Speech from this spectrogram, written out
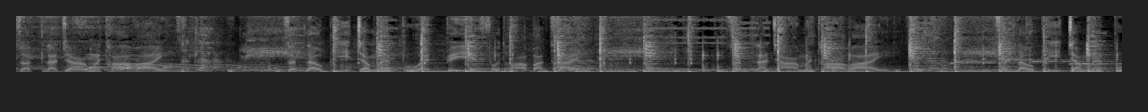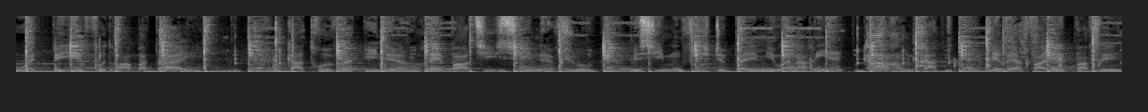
Zot la jamais travail. Zot la oublie jamais pour être payé, faudra bataille. La jamais travail. Zot la oublie jamais pour être payé, faudra bataille. 81 heures réparties sur 9 jours. Mais si mon fiche de paye, mi n'a rien que 44. L'erreur fallait pas faire.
